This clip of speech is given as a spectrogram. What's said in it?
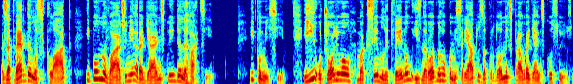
затвердило склад і повноваження радянської делегації і комісії. Її очолював Максим Литвинов із Народного комісаріату закордонних справ Радянського Союзу.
